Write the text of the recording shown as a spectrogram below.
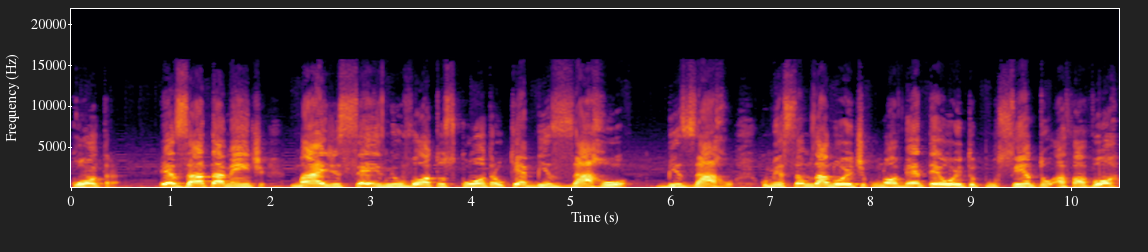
contra. Exatamente, mais de 6 mil votos contra, o que é bizarro. Bizarro. Começamos a noite com 98% a favor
